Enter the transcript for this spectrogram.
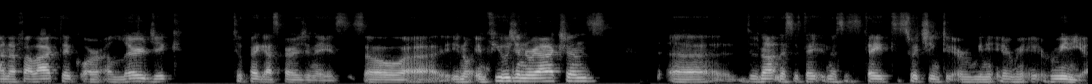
anaphylactic or allergic to PEG asparaginase. So, uh, you know, infusion reactions uh, do not necessitate, necessitate switching to Erwinia.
